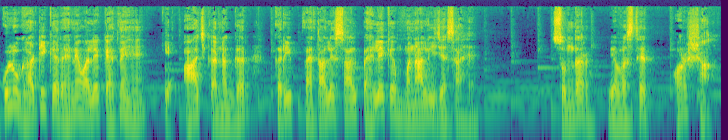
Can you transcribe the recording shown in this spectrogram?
कुल्लू घाटी के रहने वाले कहते हैं कि आज का नगर करीब 45 साल पहले के मनाली जैसा है। सुंदर, व्यवस्थित और शांत।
